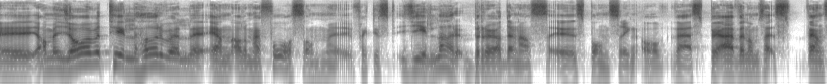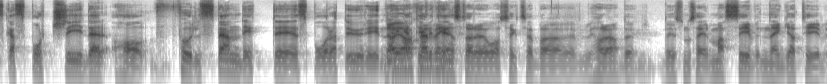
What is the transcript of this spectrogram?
Eh, ja, men jag tillhör väl en av de här få som eh, faktiskt gillar brödernas eh, sponsring av Väsby, även om svenska sportsidor har fullständigt spårat ur i ja, Jag har själv ingen större åsikt, så jag bara vill höra. Det, det är som du säger, massiv negativ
